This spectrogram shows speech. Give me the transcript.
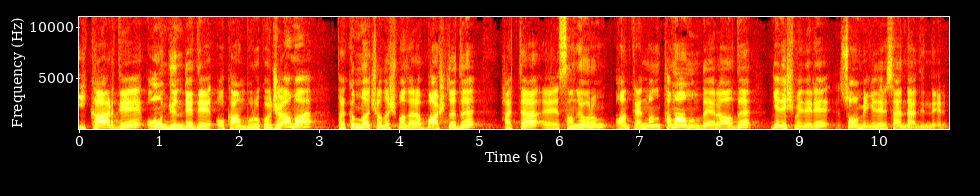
Icardi 10 gün dedi Okan Buruk Hoca ama takımla çalışmalara başladı. Hatta e, sanıyorum antrenmanın tamamında yer aldı. Gelişmeleri, son bilgileri senden dinleyelim.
